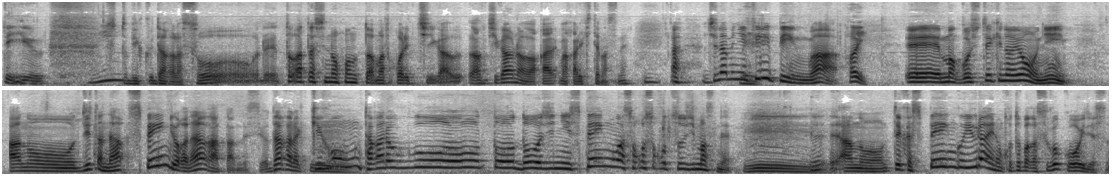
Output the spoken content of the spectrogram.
ていう。ちょっとびっくりだからそれと私の本とはまたこれ違うあ違うのは分か分かりきてますね。あちなみにフィリピンは、はい。えーまあ、ご指摘のように、あのー実はなスペイン領が長かったんですよ、だから基本、タガログ語と同時にスペイン語はそこそこ通じますね。うん。えあのていうか、スペイン語由来の言葉がすごく多いです。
